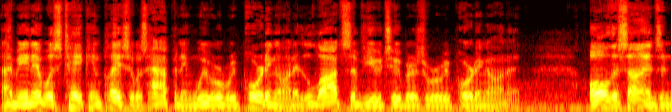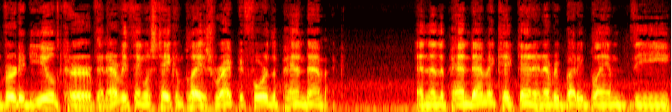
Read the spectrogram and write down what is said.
I mean, it was taking place, it was happening. We were reporting on it. Lots of YouTubers were reporting on it all the signs, inverted yield curve, and everything was taking place right before the pandemic. And then the pandemic kicked in, and everybody blamed the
